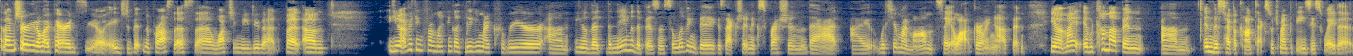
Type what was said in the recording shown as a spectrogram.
And I'm sure you know my parents, you know, aged a bit in the process uh, watching me do that. But um, you know, everything from I think like leaving my career, um, you know, the the name of the business, so living big, is actually an expression that I would hear my mom say a lot growing up, and you know, it might it would come up in um, in this type of context, which might be the easiest way to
